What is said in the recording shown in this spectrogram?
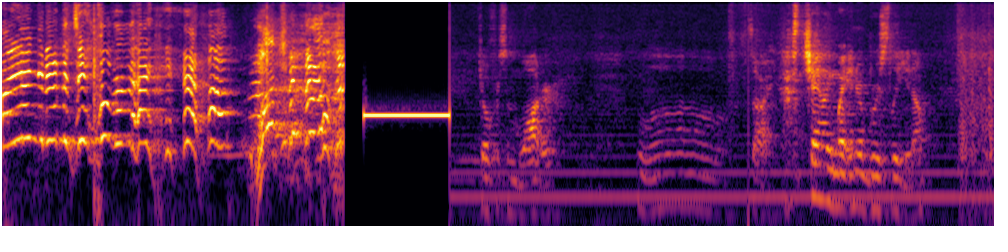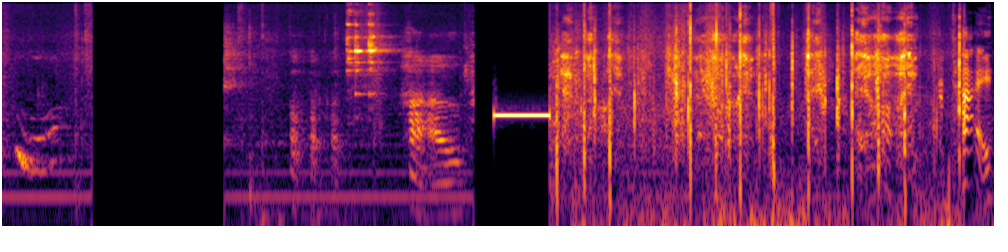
ran under the table for What? Go for some water. Whoa. Sorry, I was channeling my inner Bruce Lee, you know? Hi. Hi. I can't handle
